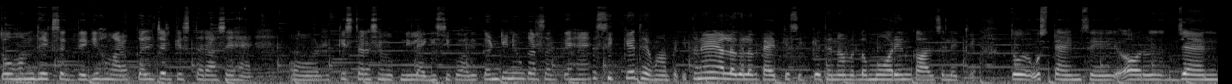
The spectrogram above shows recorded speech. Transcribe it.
तो हम देख सकते हैं कि हमारा कल्चर किस तरह से है और किस तरह से हम अपनी लेगेसी को आगे कंटिन्यू कर सकते हैं। सिक्के थे वहाँ पे, इतने अलग अलग टाइप के सिक्के थे ना मतलब मौर्यन काल से लेके। तो उस टाइम से और जैन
